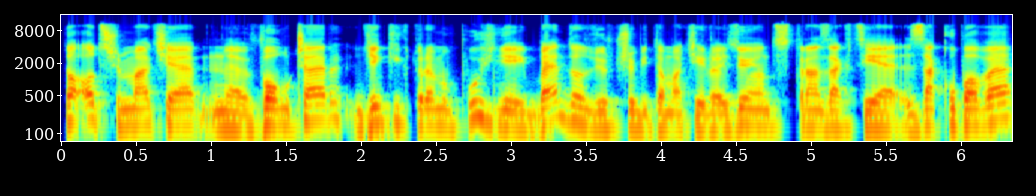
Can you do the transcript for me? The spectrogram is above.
to otrzymacie mm, voucher, dzięki któremu później, będąc już przy Bitomacie, realizując transakcje zakupowe,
